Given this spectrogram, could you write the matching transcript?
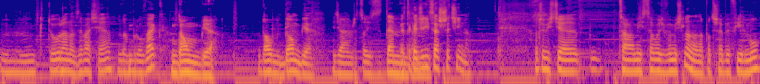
mm, która nazywa się Dąbrówek. Dąbie. Dąb. Dąbie. Wiedziałem, że coś z dębem. Jest taka dzielnica Szczecina. Oczywiście mm, cała miejscowość wymyślona na potrzeby filmu.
